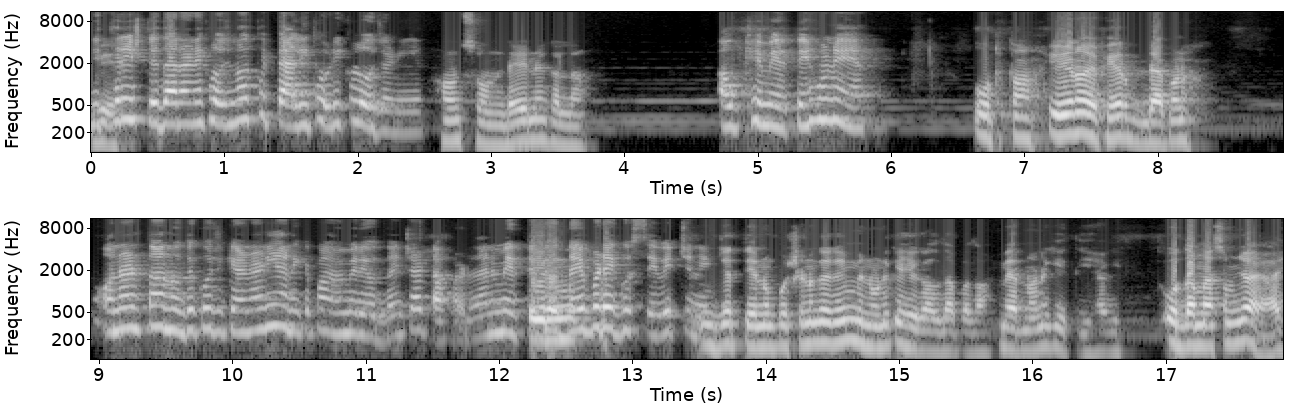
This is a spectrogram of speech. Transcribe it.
ਜਿੱਥੇ ਰਿਸ਼ਤੇਦਾਰਾਂ ਨੇ ਖਲੋ ਜਾਣਾ ਉੱਥੇ ਪੈਲੀ ਥੋੜੀ ਖਲੋ ਜਾਣੀ ਆ। ਹੁਣ ਸੁਣਦੇ ਨੇ ਗੱਲਾਂ। ਔਖੇ ਮੇਰੇ ਤੇ ਹੋਣੇ ਆ। ਉੱਠ ਤਾਂ ਇਹ ਨਾ ਹੋਏ ਫੇਰ ਡੈਪਨ ਉਹਨਾਂ ਨੇ ਤੁਹਾਨੂੰ ਤੇ ਕੁਝ ਕਹਿਣਾ ਨਹੀਂ ਆਣੇ ਕਿ ਭਾਵੇਂ ਮੇਰੇ ਉਦਾਂ ਹੀ ਝਾਟਾ ਫੜ ਲੈਣ ਮੇਰੇ ਤੇ ਉਦਾਂ ਹੀ ਬੜੇ ਗੁੱਸੇ ਵਿੱਚ ਨੇ। ਜੇ ਤੈਨੂੰ ਪੁੱਛਣਗੇ ਕਿ ਮੈਨੂੰ ਨਹੀਂ ਕਿਸੇ ਗੱਲ ਦਾ ਪਤਾ ਮੇਰੇ ਨਾਲ ਨਹੀਂ ਕੀਤੀ ਹੈਗੀ ਉਦਾਂ ਮੈਂ ਸਮਝਾਇਆ ਏ।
